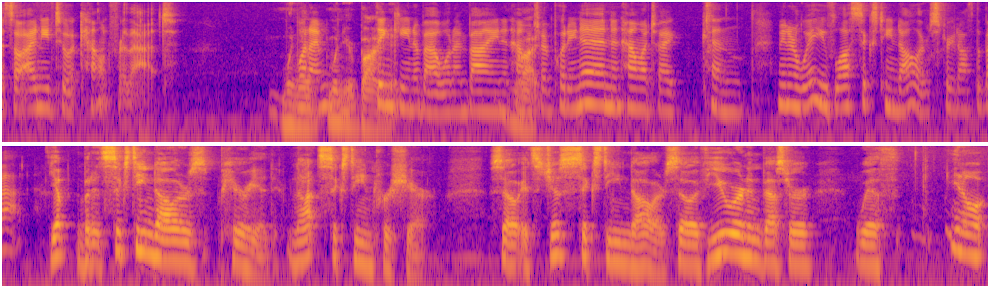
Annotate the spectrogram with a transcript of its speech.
So I need to account for that when, when you're I'm when you're buying it. thinking about what I'm buying and how much I'm putting in and how much I can. I mean, in a way, you've lost sixteen dollars straight off the bat. Yep, but it's sixteen dollars period, not sixteen per share. So it's just sixteen dollars. So if you were an investor with, you know,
